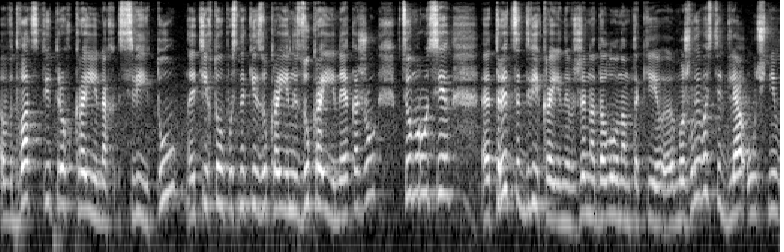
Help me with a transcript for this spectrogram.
в 23 країнах світу. Е, Ті, хто випускники з України, з України, я кажу. В цьому році е, 32 країни вже надало нам такі е, можливості для учнів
